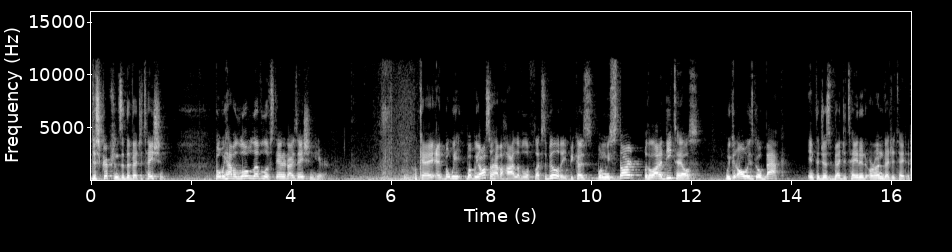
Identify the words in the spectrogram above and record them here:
descriptions of the vegetation. But we have a low level of standardization here. Okay, and, but, we, but we also have a high level of flexibility because when we start with a lot of details, we could always go back into just vegetated or unvegetated.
